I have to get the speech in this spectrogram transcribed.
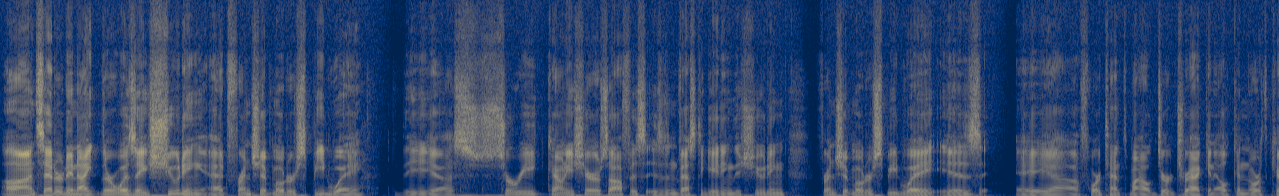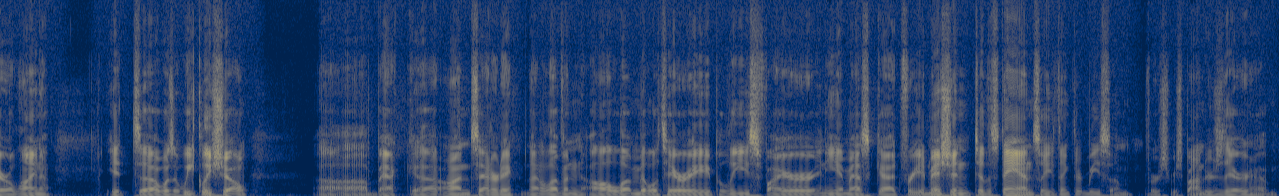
Uh, on Saturday night, there was a shooting at Friendship Motor Speedway. The uh, Surry County Sheriff's Office is investigating the shooting. Friendship Motor Speedway is a uh, four tenth mile dirt track in Elkin, North Carolina. It uh, was a weekly show uh, back uh, on Saturday, 9 11. All uh, military, police, fire, and EMS got free admission to the stand, so you think there'd be some first responders there. Um,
